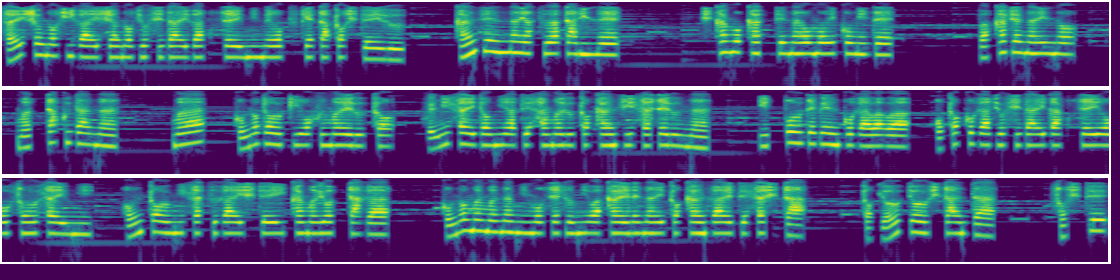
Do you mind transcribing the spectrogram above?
最初の被害者の女子大学生に目をつけたとしている。完全な八つ当たりね。しかも勝手な思い込みで。バカじゃないの。まったくだな。まあ、この動機を踏まえると、フェミサイドに当てはまると感じさせるな。一方で弁護側は、男が女子大学生を襲う際に、本当に殺害していいか迷ったが、このまま何もせずには帰れないと考えて刺した。と強調したんだ。そして、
